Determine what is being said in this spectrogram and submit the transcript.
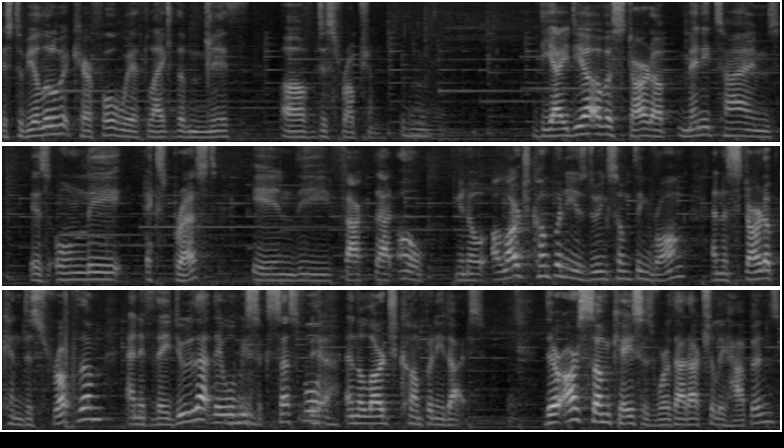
is to be a little bit careful with like the myth of disruption. The idea of a startup many times is only expressed in the fact that oh, you know, a large company is doing something wrong and a startup can disrupt them and if they do that they will be successful Yeah. and the large company dies. There are some cases where that actually happens.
